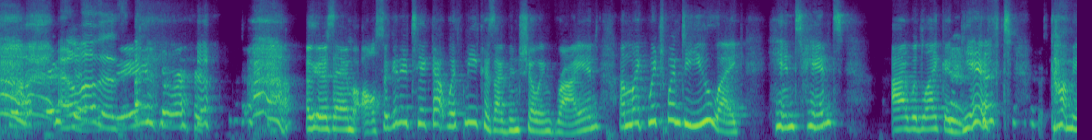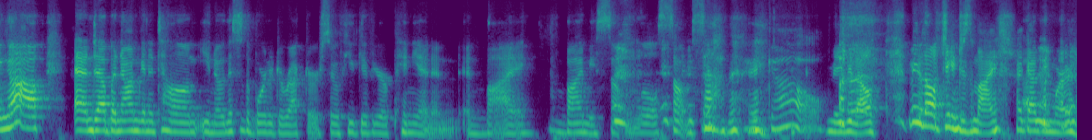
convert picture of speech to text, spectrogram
I love this. I was gonna say I'm also gonna take that with me because I've been showing Ryan. I'm like, which one do you like? Hint, hint. I would like a gift coming up. And uh, but now I'm going to tell him, you know, this is the board of directors. So if you give your opinion and and buy buy me something, little something, something, go. maybe that'll maybe that'll change his mind. I got to be more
